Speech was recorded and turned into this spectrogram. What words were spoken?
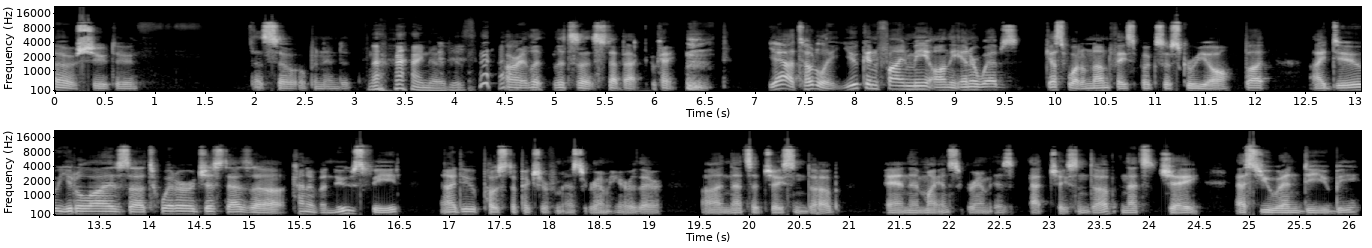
oh shoot, dude, that's so open ended. I know it is. All right, let, let's uh, step back. Okay. yeah, totally. You can find me on the interwebs. Guess what? I'm not on Facebook, so screw y'all. But I do utilize uh, Twitter just as a kind of a news feed. And I do post a picture from Instagram here or there, uh, and that's at Jason Dub. And then my Instagram is at Jason Dub, and that's J S U N D U B.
